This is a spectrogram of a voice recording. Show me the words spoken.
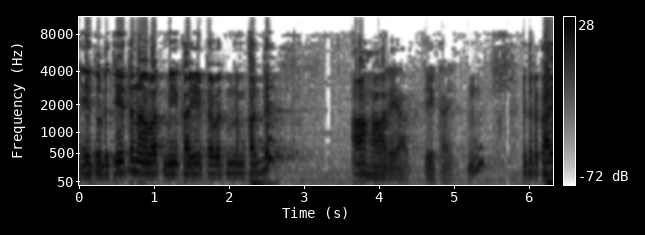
ඒතුට චේතනාවත් මේ කයේ පැවැත්මනම්කක්ද ආහාරයක් ඒකයි. එතට කය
